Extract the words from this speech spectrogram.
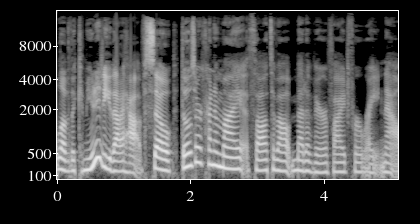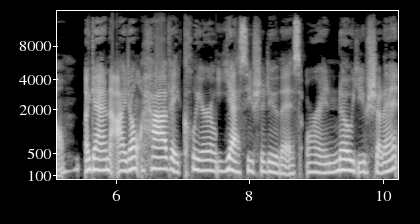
love the community that I have. So those are kind of my thoughts about Meta Verified for right now. Again, I don't have a clear yes, you should do this or a no, you shouldn't.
